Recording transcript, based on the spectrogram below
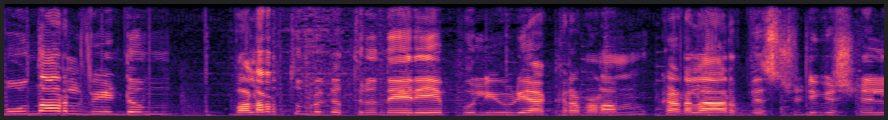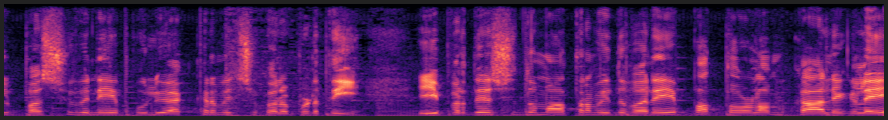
മൂന്നാറിൽ വീണ്ടും വളർത്തുമൃഗത്തിനു നേരെ പുലിയുടെ ആക്രമണം. കടലാർ വെസ്റ്റ് ഡിവിഷനിൽ പശുവിനെ പുലി ആക്രമിച്ചു കൊലപ്പെടുത്തി. ഈ പ്രദേശത്ത് മാത്രം ഇതുവരെ പത്തോളം കാലികളെ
